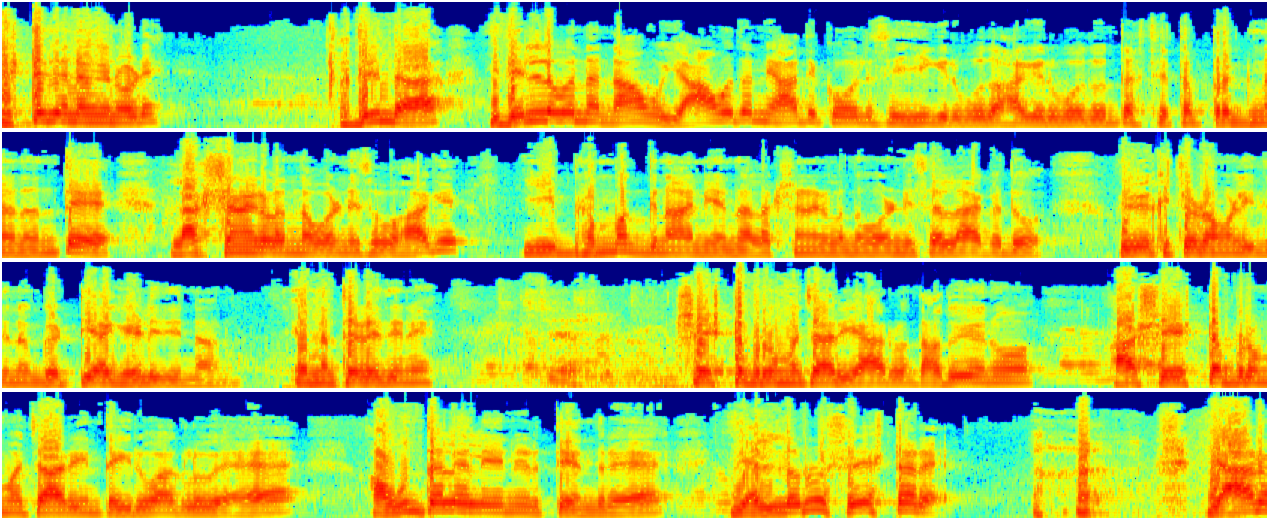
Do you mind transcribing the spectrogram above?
ಎಷ್ಟು ಜನಗೆ ನೋಡಿ ಅದರಿಂದ ಇದೆಲ್ಲವನ್ನ ನಾವು ಯಾವುದನ್ನೇ ಆದಿಕ ಹೋಲಿಸಿ ಹೀಗಿರ್ಬೋದು, ಹಾಗಿರ್ಬೋದು ಅಂತ ಸ್ಥಿತಪ್ರಜ್ಞನಂತೆ ಲಕ್ಷಣಗಳನ್ನು ವರ್ಣಿಸುವ ಹಾಗೆ ಈ ಬ್ರಹ್ಮಜ್ಞಾನಿಯನ್ನ ಲಕ್ಷಣಗಳನ್ನು ವರ್ಣಿಸಲಾಗದು. ವಿವೇಕ ಚೂಡಾಮಣಿ ಇದನ್ನು ಗಟ್ಟಿಯಾಗಿ ಹೇಳಿದ್ದೀನಿ ನಾನು. ಏನಂತ ಹೇಳಿದ್ದೀನಿ ಶ್ರೇಷ್ಠ ಬ್ರಹ್ಮಚಾರಿ ಯಾರು ಅಂತ. ಅದು ಏನು? ಆ ಶ್ರೇಷ್ಠ ಬ್ರಹ್ಮಚಾರಿ ಅಂತ ಇರುವಾಗಲೂ ಅವನ ತಲೆಯಲ್ಲಿ ಏನಿರುತ್ತೆ ಅಂದರೆ ಎಲ್ಲರೂ ಶ್ರೇಷ್ಠರೇ. ಯಾರು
